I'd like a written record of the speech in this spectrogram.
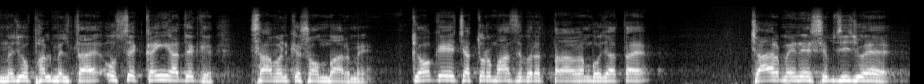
में जो फल मिलता है, उससे कहीं अधिक श्रावण के सोमवार में। क्योंकि ये चतुर्मास व्रत प्रारंभ हो जाता है। चार महीने शिव जी जो है,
